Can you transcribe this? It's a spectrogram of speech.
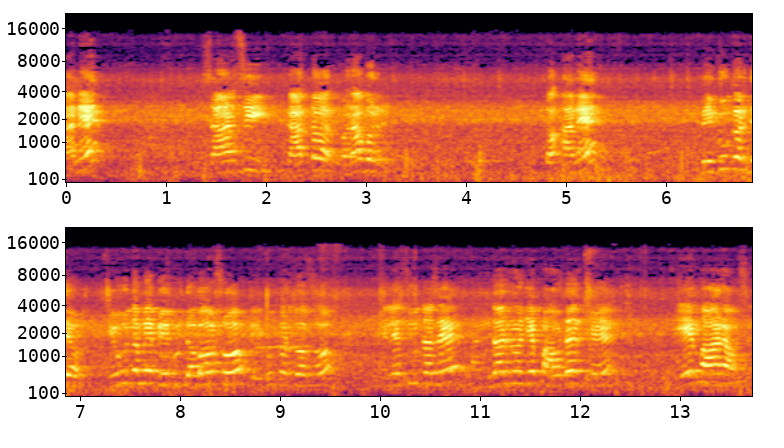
અને સાણસી કાતર બરાબર. તો આને ભેગું કરી દેવો જેવું તમે ભેગું દબાવશો ભેગું કરી દોશો એટલે શું થશે? અંદરનો જે પાવડર છે એ બહાર આવશે.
